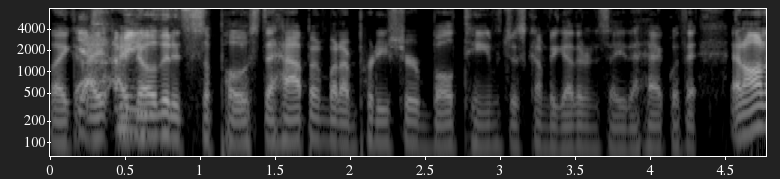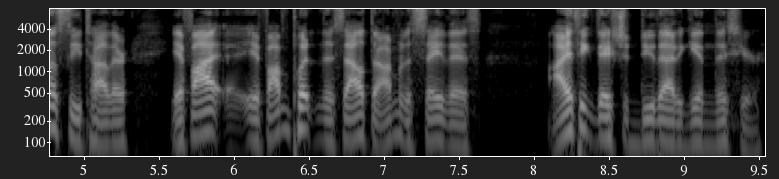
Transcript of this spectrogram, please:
Like Yeah, I, I I, know that it's supposed to happen, but I'm pretty sure both teams just come together and say the heck with it. And honestly, Tyler, if I if I'm putting this out there, I'm going to say this. I think they should do that again this year.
